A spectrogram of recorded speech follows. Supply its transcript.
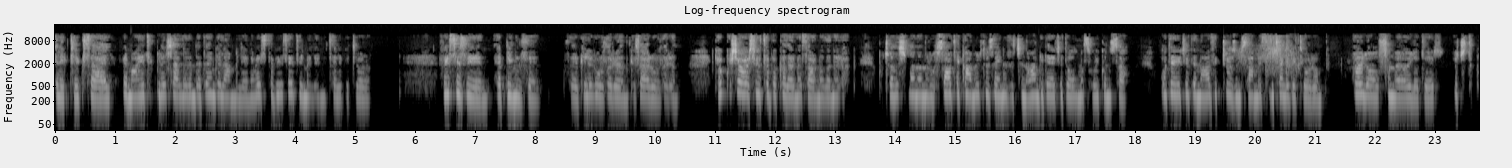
Elektriksel ve manyetik bileşenlerin de dengelenmelerini ve stabilize edilmelerini talep ediyorum. Ve sizin, hepinizin, sevgili ruhların, güzel ruhların, gökkuşağı ışığı tabakalarına sarmalanarak bu çalışmanın ruhsal tekamül düzeyiniz için hangi derecede olması uygunsa o derecede nazikçe özümsenmesini talep ediyorum. Öyle olsun ve öyledir. Üç tık.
